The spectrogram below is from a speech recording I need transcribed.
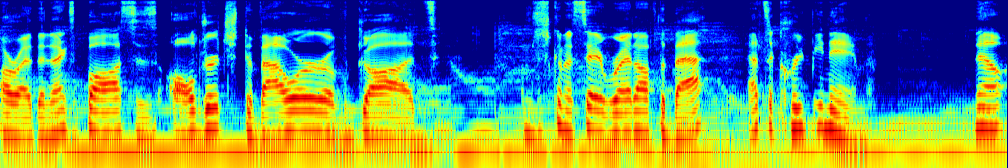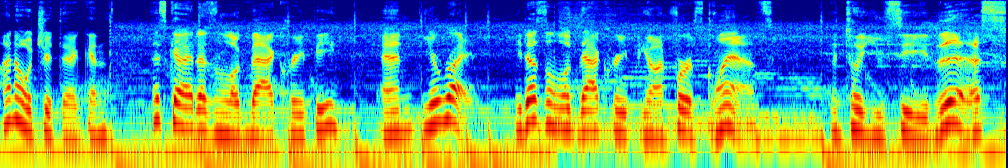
Alright, the next boss is Aldrich, Devourer of Gods. I'm just gonna say right off the bat, that's a creepy name. Now, I know what you're thinking. This guy doesn't look that creepy, and you're right. He doesn't look that creepy on first glance until you see this.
